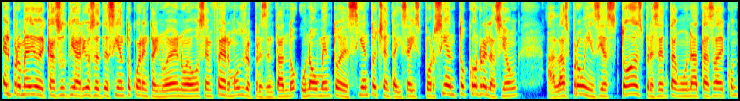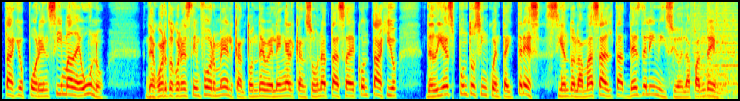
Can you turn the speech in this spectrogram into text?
El promedio de casos diarios es de 149 nuevos enfermos, representando un aumento de 186% con relación a las provincias. Todas presentan una tasa de contagio por encima de 1. De acuerdo con este informe, el cantón de Belén alcanzó una tasa de contagio de 10.53, siendo la más alta desde el inicio de la pandemia.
